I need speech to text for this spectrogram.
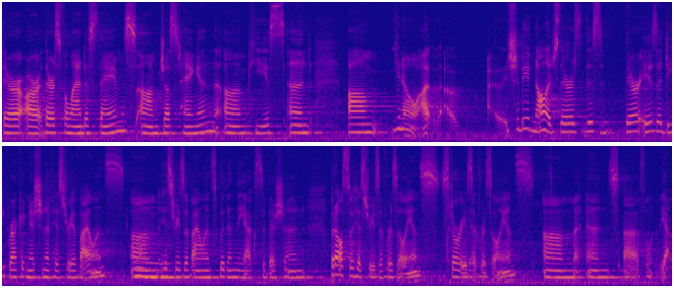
there are there's Felandus Thames, um, Just Hangin' um, piece, and um, you know, I, I, it should be acknowledged there's this there is a deep recognition of history of violence, um, mm. histories of violence within the exhibition, but also histories of resilience, stories yeah. of resilience, um, and uh, yeah,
